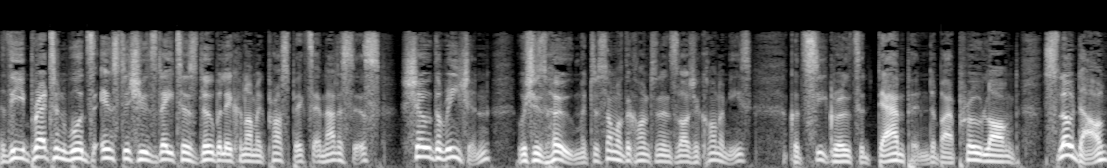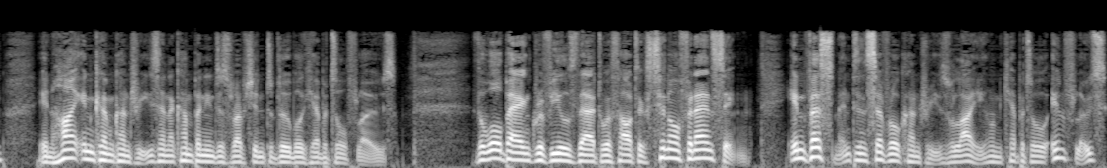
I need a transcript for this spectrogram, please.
The Bretton Woods Institute's latest global economic prospects analysis showed the region, which is home to some of the continent's large economies, could see growth dampened by a prolonged slowdown in high-income countries and accompanying disruption to global capital flows. The World Bank reveals that without external financing, investment in several countries relying on capital inflows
